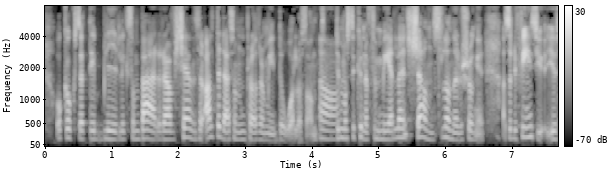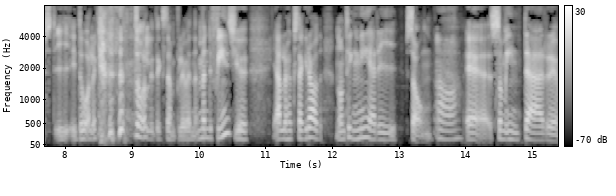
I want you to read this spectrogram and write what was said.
och också att det blir liksom bärare av känslor, allt det där som man pratar om i Idol och sånt. Ja. Du måste kunna förmedla en känsla när du sjunger. Alltså det finns ju just i Idol, ett dåligt exempel, jag vet inte, men det finns ju i allra högsta grad någonting mer i sång Ja. eh, som inte är eh,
